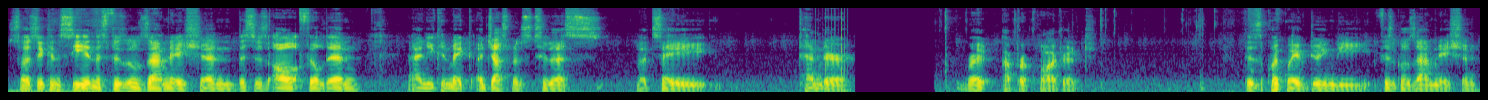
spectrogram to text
So as you can see in this physical examination, this is all filled in and you can make adjustments to this, let's say tender, right upper quadrant. This is a quick way of doing the physical examination.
